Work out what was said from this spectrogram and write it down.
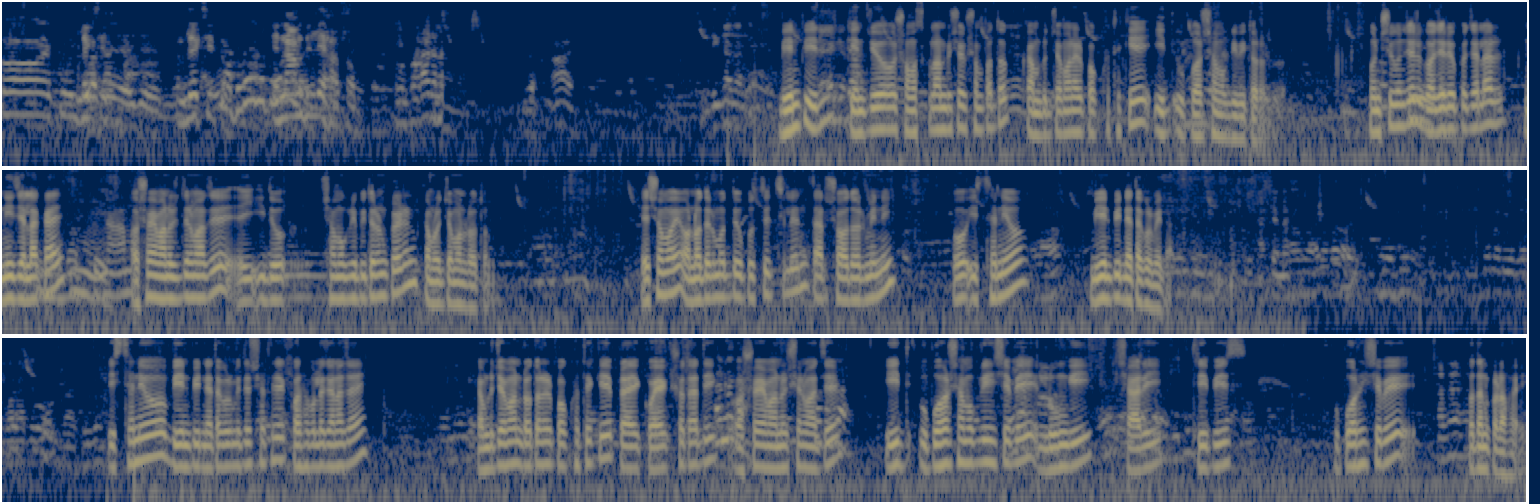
তো একটু লেখছি। ইয়াতে এই যে লেখছি তো। এই নাম দিলে হাত বিএনপির কেন্দ্রীয় সমাজ কল্যাণ বিষয়ক সম্পাদক কামরুজ্জামানের পক্ষ থেকে ঈদ উপহার সামগ্রী বিতরণ। মুন্সীগঞ্জের গজের উপজেলার নিজ এলাকায় অসহায় মানুষদের মাঝে এই ঈদ সামগ্রী বিতরণ করেন কামরুজ্জামান রতন। এ সময় অন্যদের মধ্যে উপস্থিত ছিলেন তার সহধর্মিনী ও স্থানীয় বিএনপির নেতাকর্মীরা। স্থানীয় বিএনপির নেতাকর্মীদের সাথে কথা বলে জানা যায়, কামরুজ্জামান রতনের পক্ষ থেকে প্রায় কয়েক শতাধিক অসহায় মানুষের মাঝে ঈদ উপহার সামগ্রী হিসেবে লুঙ্গি, শাড়ি, থ্রি পিস উপহার হিসেবে প্রদান করা হয়।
